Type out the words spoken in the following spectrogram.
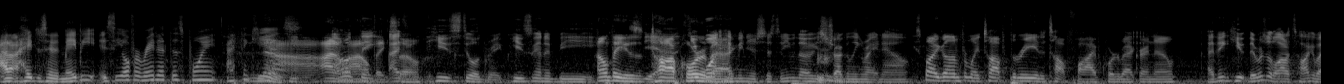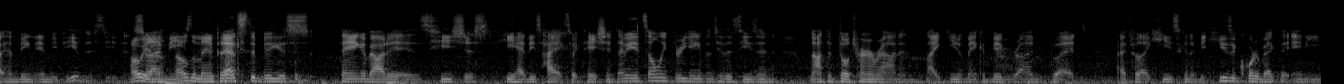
I, don't, I hate to say that. Maybe is he overrated at this point? I think he Nah, is. I don't, I don't think, I so. he's still a great. He's gonna be. I don't think he's a yeah, top You want quarterback. him in your system, even though he's struggling right now. He's probably gone from like top three to top five quarterback right now. I think he, there was a lot of talk about him being the MVP of this season. Oh, so, yeah, I that was the main pick. That's the biggest thing about it is he's just he had these high expectations. I mean, it's only three games into the season. Not that they'll turn around and like you know make a big run, but I feel like he's gonna be he's a quarterback that any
